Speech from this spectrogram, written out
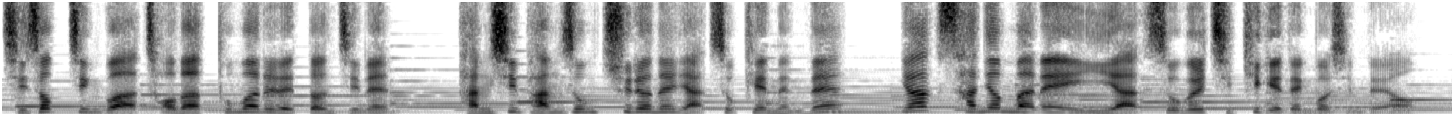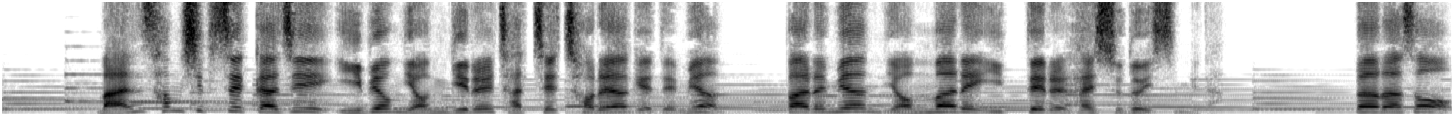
지석진과 전화 통화를 했던 진은 당시 방송 출연을 약속했는데 약 4년 만에 이 약속을 지키게 된 것인데요. 만 30세까지 입영 연기를 자체 철회하게 되면 빠르면 연말에 입대를 할 수도 있습니다. 따라서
